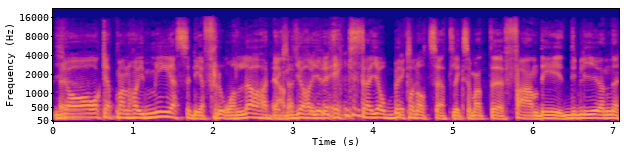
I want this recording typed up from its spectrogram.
Ja, och att man har ju med sig det från lördagen. Exakt. gör ju det extra jobbigt på något sätt. Liksom att, eh, fan, det, det blir ju en...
